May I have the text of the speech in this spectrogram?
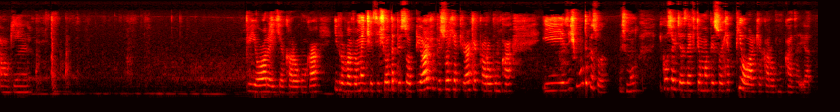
Alguém pior aí que a Carol Conká. E provavelmente existe outra pessoa pior que a pessoa que é pior que a Carol Conká. E existe muita pessoa nesse mundo. E com certeza deve ter uma pessoa que é pior que a Carol Conká, tá ligado?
